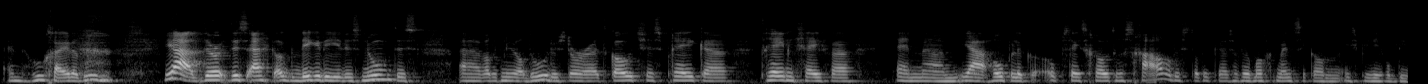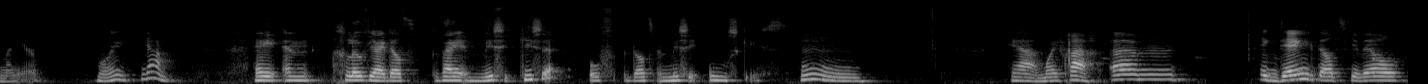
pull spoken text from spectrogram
En hoe ga je dat doen? ja, door, dus eigenlijk ook de dingen die je dus noemt. Dus uh, wat ik nu al doe. Dus door het coachen, spreken, training geven. En um, ja, hopelijk op steeds grotere schaal. Dus dat ik uh, zoveel mogelijk mensen kan inspireren op die manier. Mooi. Ja. hey, en geloof jij dat wij een missie kiezen of dat een missie ons kiest? Hmm. Ja, mooie vraag. Um, ik denk dat je wel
